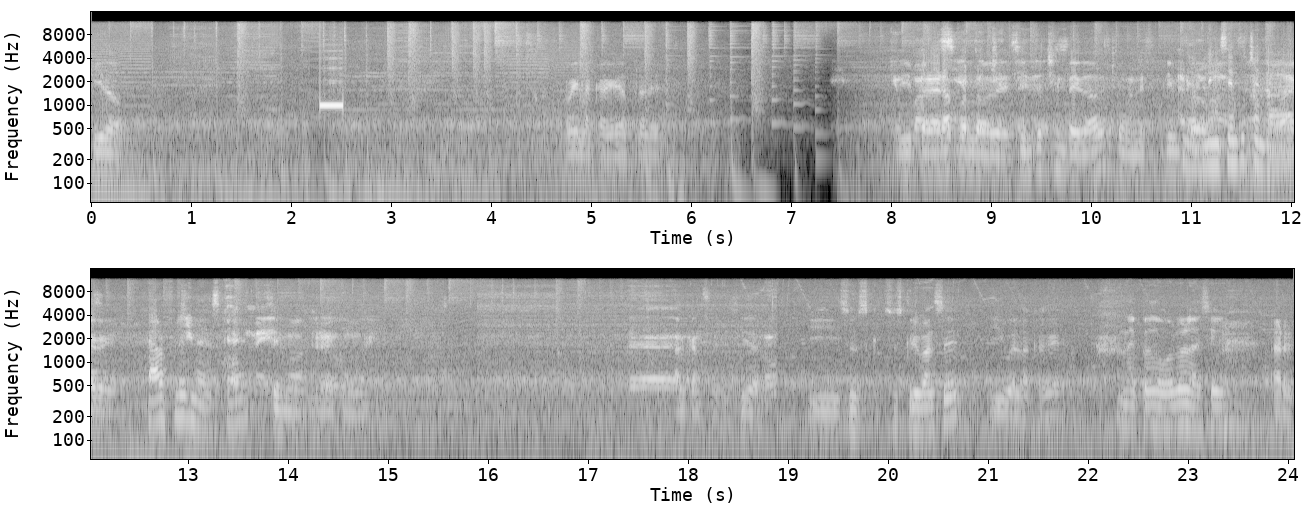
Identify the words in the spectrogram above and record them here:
Chido. Hoy la cagué otra vez. Sí, pero era por lo de 182, como en ese tiempo. El Blink 182. Ajá, güey. Half-Flip de Skate. Sí, no, creo como alcancé. sí, ya. y sus- suscríbanse y güey la cagué. No hay pedo, vuelvo a decir. Arre.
